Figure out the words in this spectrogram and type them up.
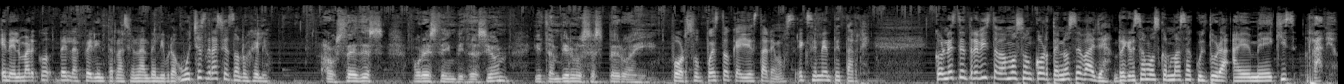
en el marco de la Feria Internacional del Libro. Muchas gracias, don Rogelio. A ustedes por esta invitación y también los espero ahí. Por supuesto que ahí estaremos. Excelente tarde. Con esta entrevista vamos a un corte, no se vaya. Regresamos con más a Cultura AMX Radio.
